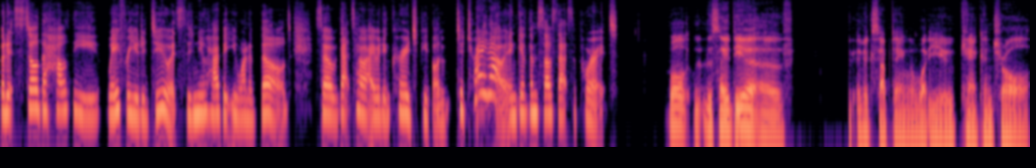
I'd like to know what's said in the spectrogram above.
but it's still the healthy way for you to do. It's the new habit you want to build. So that's how I would encourage people to try it out and give themselves that support. Well, this idea of of accepting what you can't control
